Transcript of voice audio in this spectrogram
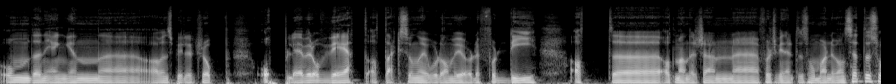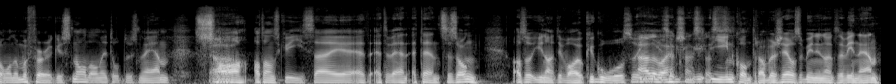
om den gjengen av en spillertropp opplever og vet at det er ikke så nøye hvordan vi gjør det, fordi at eh, at manageren eh, forsvinner til sommeren uansett. Det så man jo med Ferguson òg, da han i 2001 sa Ja. at han skulle gi seg et- etter et, en sesong. Altså United var jo ikke gode, så ja, gi, så, gi en kontrabeskjed, og så begynner United å vinne igjen.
